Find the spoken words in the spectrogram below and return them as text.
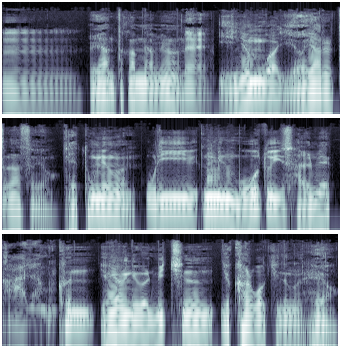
음. 왜 안타깝냐면 네. 이념과 여야를 떠나서요. 대통령은 우리 국민 모두의 삶에 가장 큰 영향력을 미치는 역할과 기능을 해요.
